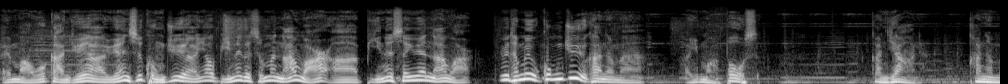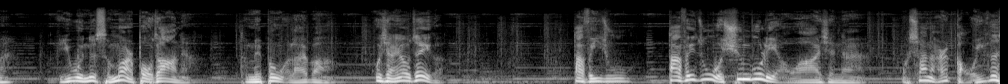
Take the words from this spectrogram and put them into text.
哎呀妈，我感觉啊，原始恐惧啊，要比那个什么难玩啊，比那深渊难玩，因为它没有工具，看到没？哎呀妈，BOSS。干架呢，看到没？哎呦我那什么玩意儿爆炸呢？他没奔我来吧？我想要这个大肥猪，大肥猪我训不了啊！现在我上哪儿搞一个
